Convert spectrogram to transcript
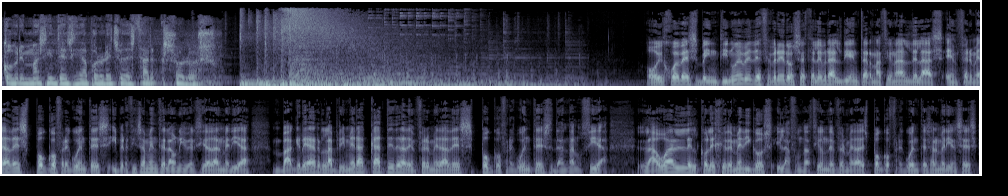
cobren más intensidad por el hecho de estar solos. Hoy jueves 29 de febrero se celebra el Día Internacional de las Enfermedades Poco Frecuentes y precisamente la Universidad de Almería va a crear la primera cátedra de enfermedades poco frecuentes de Andalucía. La UAL, el Colegio de Médicos y la Fundación de Enfermedades Poco Frecuentes Almerienses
